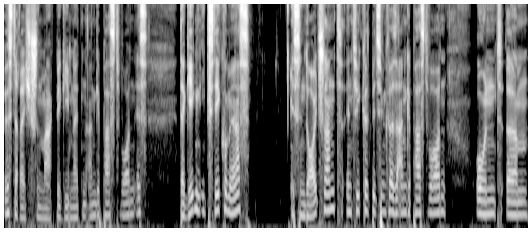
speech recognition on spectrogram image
österreichischen Marktbegebenheiten angepasst worden ist. Dagegen XD Commerce ist in Deutschland entwickelt bzw. angepasst worden und ähm,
